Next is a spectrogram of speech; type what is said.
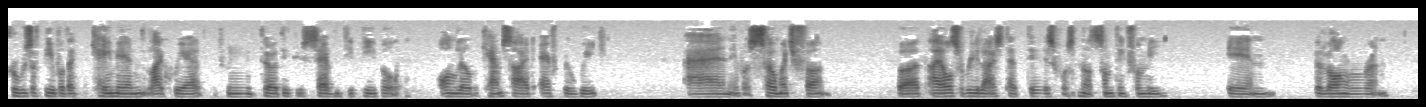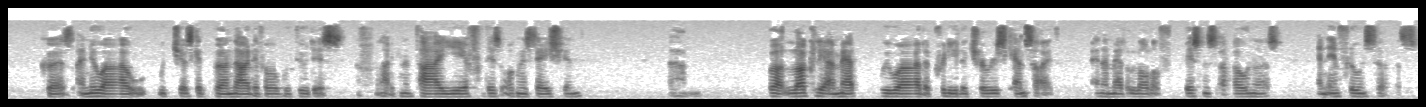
groups of people that came in. Like we had between 30 to 70 people on little campsite every week. And it was so much fun. But I also realized that this was not something for me in the long run because I knew I would just get burned out if I would do this like an entire year for this organization. Um, but luckily I met, we were at a pretty luxurious campsite and I met a lot of business owners and influencers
